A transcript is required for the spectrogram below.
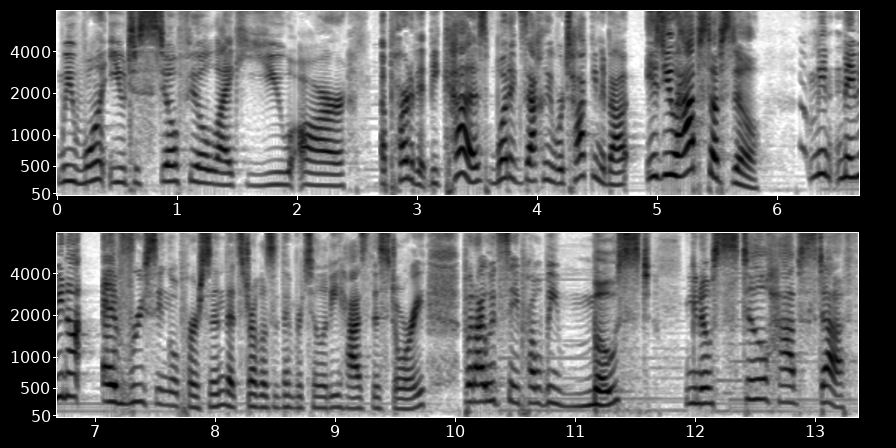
We want you to still feel like you are a part of it because what exactly we're talking about is you have stuff still. I mean, maybe not every single person that struggles with infertility has this story, but I would say probably most, you know, still have stuff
